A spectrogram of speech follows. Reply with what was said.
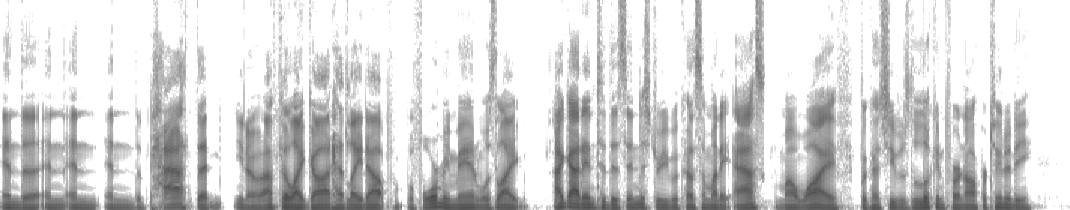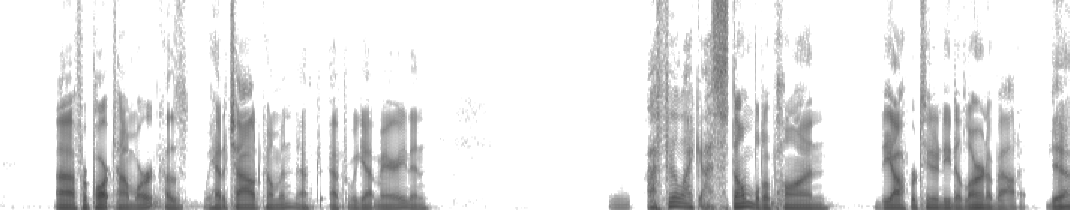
and the and and and the path that you know I feel like God had laid out f- before me, man, was like I got into this industry because somebody asked my wife because she was looking for an opportunity uh, for part time work because we had a child coming after after we got married, and I feel like I stumbled upon the opportunity to learn about it. Yeah.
